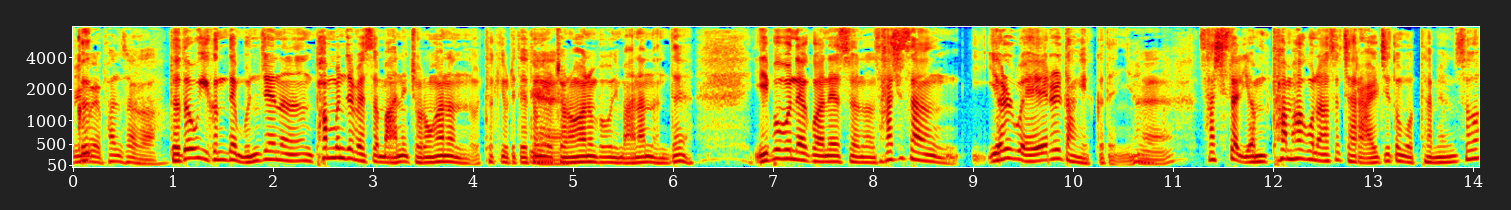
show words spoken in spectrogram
미국의 그 판사가. 더더욱이 근데 문제는 판문점에서 많이 조롱하는 특히 우리 대통령을 네. 조롱하는 부분이 많았는데 이 부분에 관해서는 사실상 열외를 당했거든요. 네. 사실상 염탐하고 나서 잘 알지도 못하면서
